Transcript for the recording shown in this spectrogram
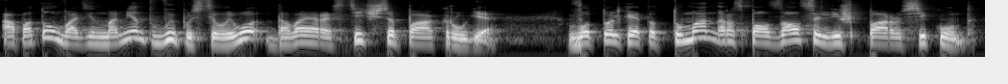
а потом в один момент выпустил его, давая растечься по округе. Вот только этот туман расползался лишь пару секунд –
